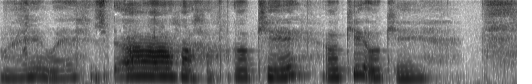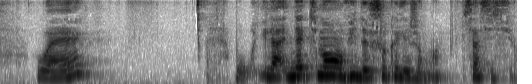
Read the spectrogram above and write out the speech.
Ouais, ouais. Ah, ah, ah, ok, ok, ok. Ouais il a nettement envie de choquer les gens, hein. ça c'est sûr.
